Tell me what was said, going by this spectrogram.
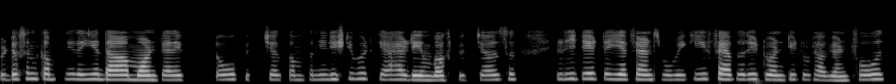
production company रही है the Montecito picture company distribute किया है ड्रीम वर्क पिक्चर्स रिलीज़ रही है फ्रेंड्स मूवी की February twenty two thousand four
